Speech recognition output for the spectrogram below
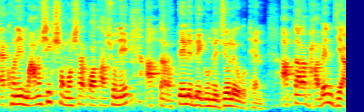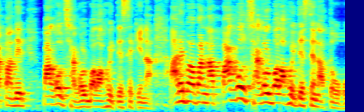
এখন এই মানসিক সমস্যার কথা শুনে আপনারা তেলে বেগুনে জ্বলে ওঠেন। আপনারা ভাবেন যে আপনাদের পাগল ছাগল বলা হইতেছে কিনা। আরে বাবা, না, পাগল ছাগল বলা হইতেছে না তো।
